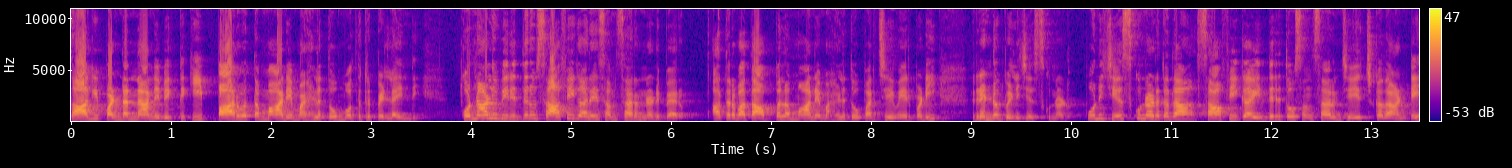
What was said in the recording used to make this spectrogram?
సాగి పండన్న అనే వ్యక్తికి పార్వతమ్మ అనే మహిళతో మొదట పెళ్ళైంది కొన్నాళ్ళు వీరిద్దరూ సాఫీగానే సంసారం నడిపారు. ఆ తర్వాత అప్పలమ్మ అనే మహిళతో పరిచయం ఏర్పడి రెండో పెళ్ళి చేసుకున్నాడు. పోనీ చేసుకున్నాడు కదా సాఫీగా ఇద్దరితో సంసారం చేయొచ్చు కదా అంటే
